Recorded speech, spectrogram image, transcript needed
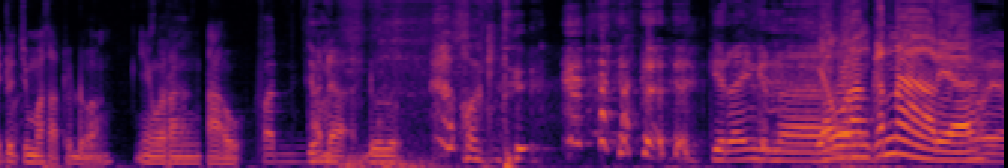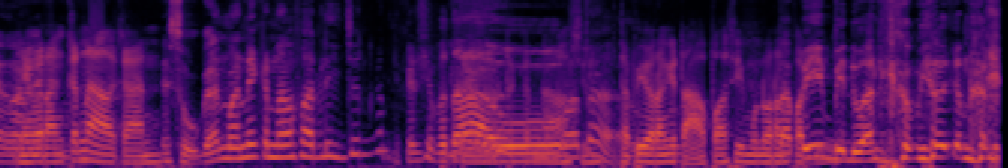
itu cuma satu doang yang orang tahu. Fadjong. Ada dulu. Kirain kenal. yang orang kenal ya, Oh, yang, yang orang kenal kan. Eh, Sugan mana kenal Fadli John kan? Kan siapa tahu. Kenal sih. tahu. Tapi orang kita apa sih menurut orang Tapi Fadli? Biduan Kamil kenal.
